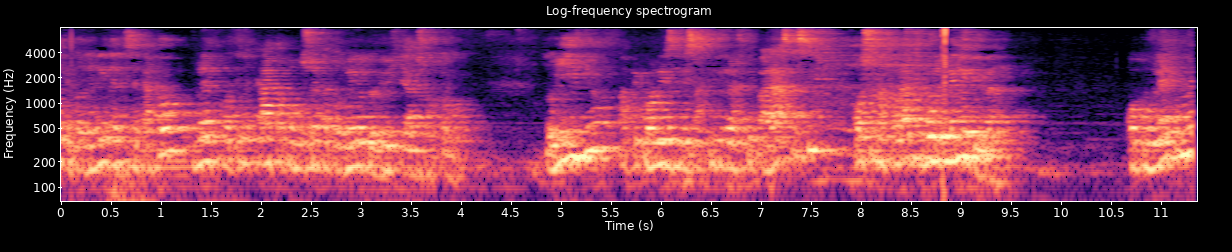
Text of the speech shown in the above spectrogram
80 και το 90%, βλέπουμε ότι είναι κάτω από μισό εκατομμύριο το 2008. Το ίδιο απεικονίζεται σε αυτή τη γραφική παράσταση όσον αφορά την πολυμελίτιδα, όπου βλέπουμε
